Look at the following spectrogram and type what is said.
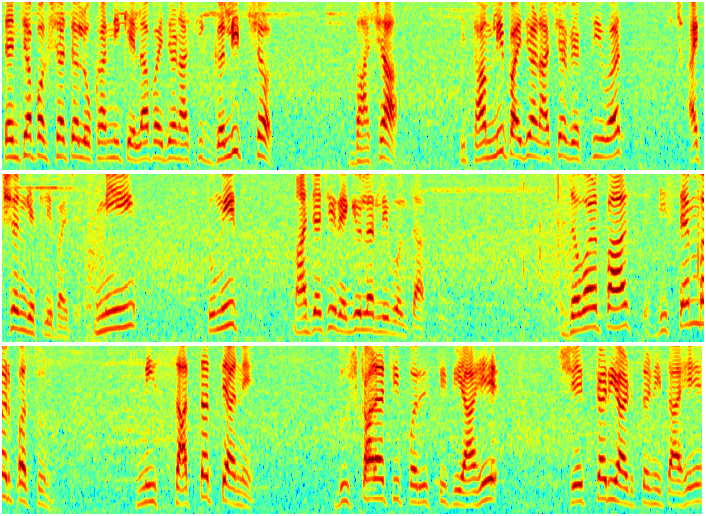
त्यांच्या पक्षाच्या लोकांनी केला पाहिजे आणि अशी गलिच्छ भाषा ही थांबली पाहिजे आणि अशा व्यक्तीवर ॲक्शन घेतली पाहिजे. मी तुम्हीच माझ्याशी रेग्युलरली बोलता. जवळपास डिसेंबरपासून मी सातत्याने दुष्काळाची परिस्थिती आहे शेतकरी अडचणीत आहे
